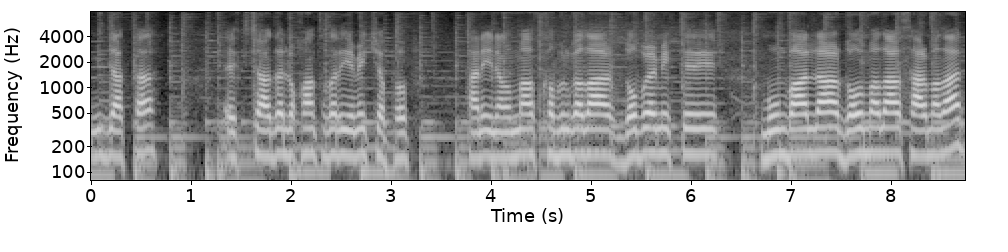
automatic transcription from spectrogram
Midyat'ta eski çağda lokantaları yemek yapıp hani inanılmaz kaburgalar, dobro yemekleri, mumbarlar, dolmalar, sarmalar.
